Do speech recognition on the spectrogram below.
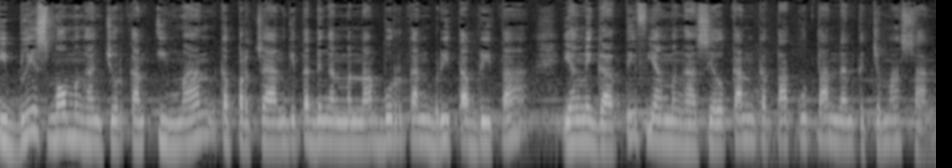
Iblis mau menghancurkan iman, kepercayaan kita dengan menaburkan berita-berita yang negatif yang menghasilkan ketakutan dan kecemasan.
